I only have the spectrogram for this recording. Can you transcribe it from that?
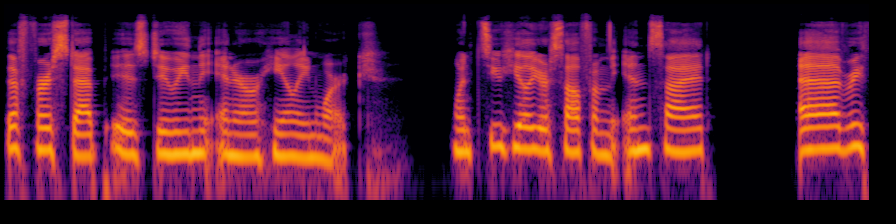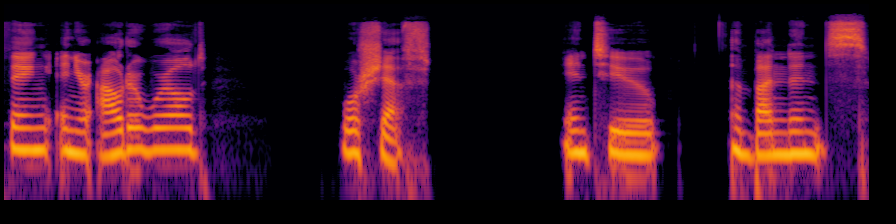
the first step is doing the inner healing work. Once you heal yourself from the inside, everything in your outer world will shift into abundance,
